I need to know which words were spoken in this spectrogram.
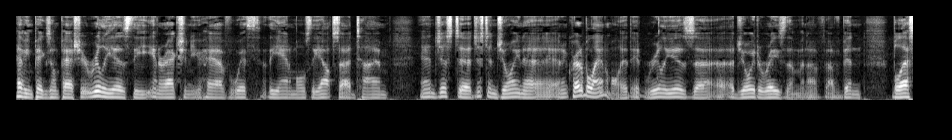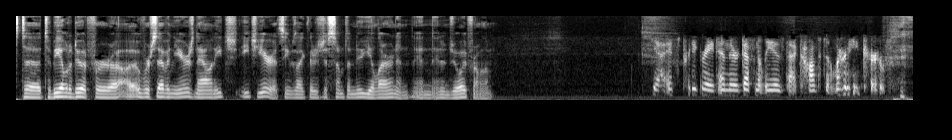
having pigs on pasture. It really is the interaction you have with the animals, the outside time, and just uh, just enjoying a, an incredible animal. It, it really is a, a, joy to raise them, and I've I've been blessed to, to be able to do it for uh, over seven years now. And each each year, it seems like there's just something new you learn and, and, and enjoy from them. Yeah, it's pretty great, and there definitely is that constant learning curve.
